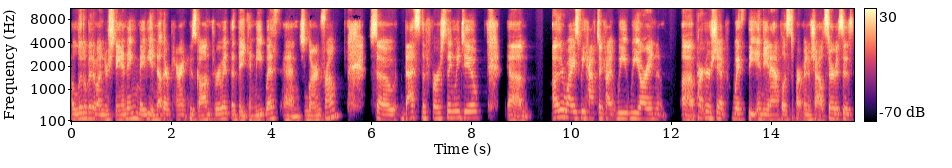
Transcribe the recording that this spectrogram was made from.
a little bit of understanding, maybe another parent who's gone through it that they can meet with and learn from. So that's the first thing we do. Um, otherwise, we have to kind of, we we are in uh, partnership with the Indianapolis Department of Child Services.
